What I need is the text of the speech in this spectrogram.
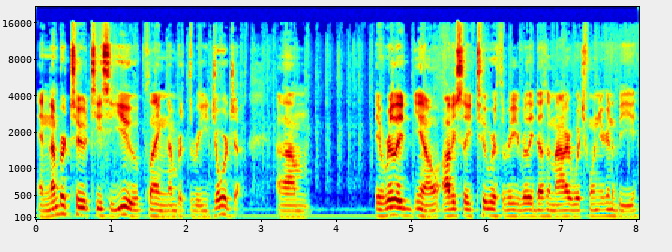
and number two TCU playing number three Georgia. Um, it really, you know, obviously two or three really doesn't matter which one you're going to be.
